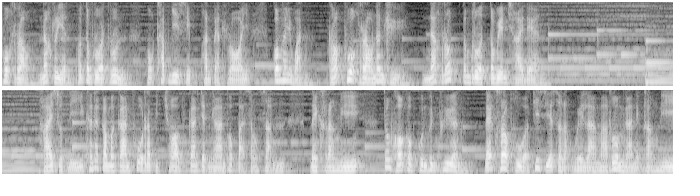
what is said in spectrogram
พวกเรานักเรียนพลตำรวจรุ่น6ทับ20 1800 ก็ไม่หวัน่นเพราะพวกเรานั่นคือ นักรบตำรวจตะเวนชายแดน ท้ายสุดนี้คณะกรรมการผู้รับผิดชอบการจัดงานพบปะสังสรรค์ ในครั้งนี้ต้องขอขอบคุณเพื่อนๆ และครอบครัวที่เสียสละเวลามาร่วมงานในครั้งนี้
